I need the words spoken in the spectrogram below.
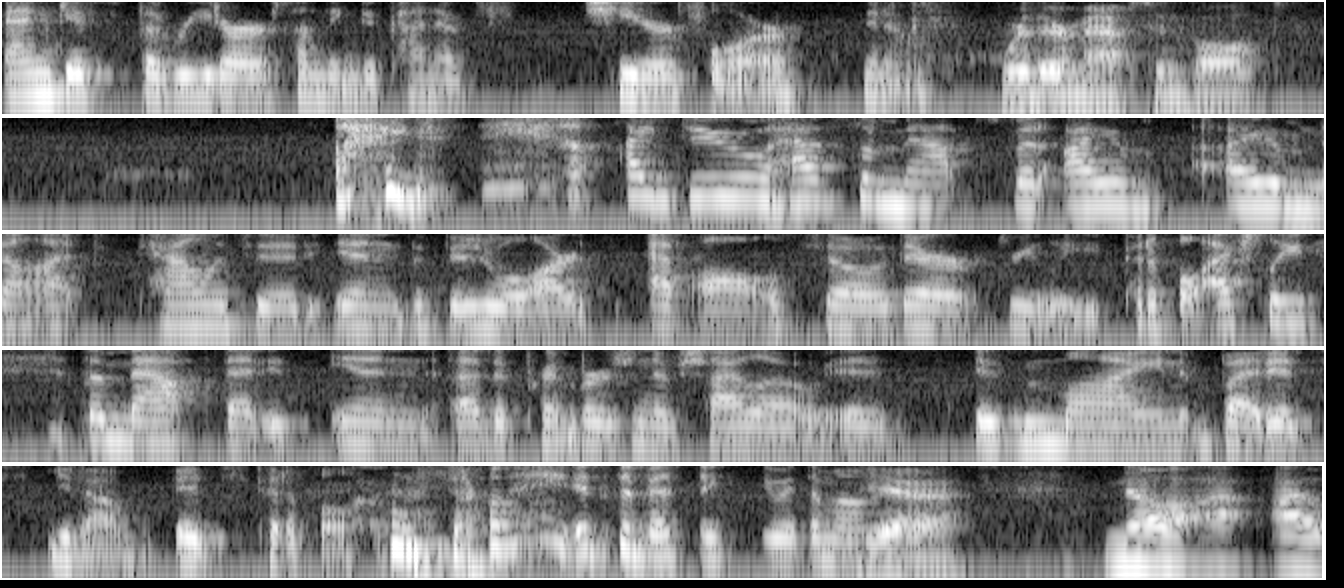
and gives the reader something to kind of cheer for. You know. Were there maps involved? I, I do have some maps, but I am I am not talented in the visual arts at all, so they're really pitiful. Actually, the map that is in uh, the print version of Shiloh is is mine, but it's you know it's pitiful. so it's the best I can do at the moment. Yeah, no, I I,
